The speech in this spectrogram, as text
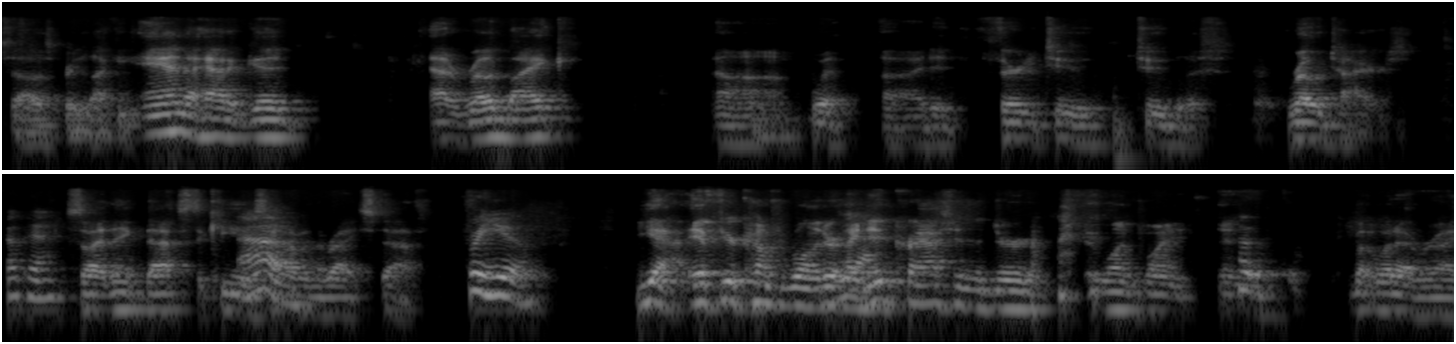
So I was pretty lucky. And I had a good, at a road bike. Um, with, uh, I did thirty-two tubeless road tires. Okay, So I think that's the key is Oh. having the right stuff. for you. Yeah, if you're comfortable in the dirt. I did crash in the dirt at one point, and- Oh. But whatever, I,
